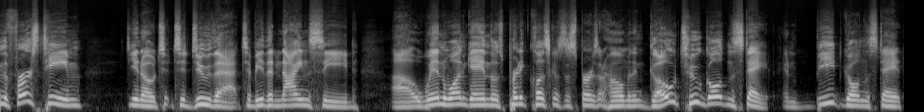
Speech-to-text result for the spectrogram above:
the first team, you know, to, to do that, to be the nine seed, uh, win one game that was pretty close against the Spurs at home, and then go to Golden State and beat Golden State.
